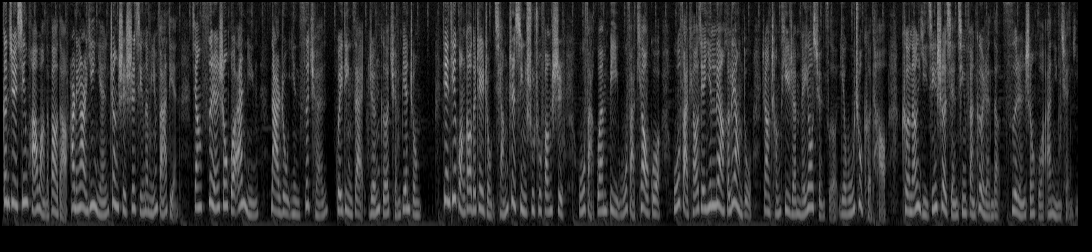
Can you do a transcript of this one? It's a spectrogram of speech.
根据新华网的报道，二零二一年正式施行的民法典将私人生活安宁纳入隐私权规定在人格权编中。电梯广告的这种强制性输出方式，无法关闭、无法跳过、无法调节音量和亮度，让乘梯人没有选择，也无处可逃，可能已经涉嫌侵犯个人的私人生活安宁权益。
